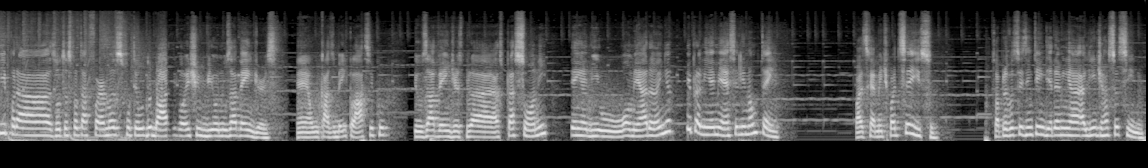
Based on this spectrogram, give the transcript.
e para as outras plataformas, conteúdo base, igual a gente viu nos Avengers. É um caso bem clássico, que os Avengers para Sony tem ali o Homem-Aranha, e para a linha MS ele não tem. Basicamente pode ser isso. Só para vocês entenderem a minha a linha de raciocínio.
